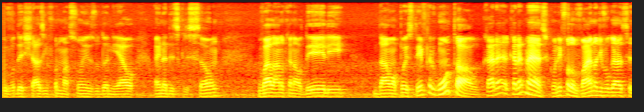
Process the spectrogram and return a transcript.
Eu vou deixar as informações do Daniel aí na descrição. Vai lá no canal dele, dá um apoio. Se tem pergunta, ó, o cara é, o cara é mestre. Quando ele falou vai no advogado, você,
